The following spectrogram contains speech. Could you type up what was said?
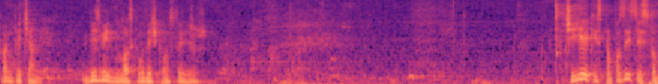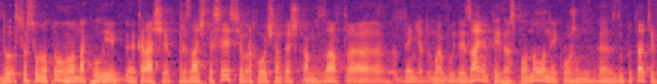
Пані Тетяна, візьміть, будь ласка, водичка вам стоїть. Чи є якісь пропозиції стосовно того, на коли е, краще призначити сесію, враховуючи на те, що там завтра день, я думаю, буде зайнятий, розпланований кожен е, з депутатів,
